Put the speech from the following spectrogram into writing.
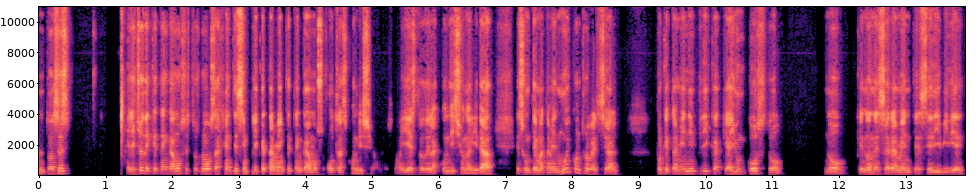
Entonces, el hecho de que tengamos estos nuevos agentes implica también que tengamos otras condiciones. ¿no? Y esto de la condicionalidad es un tema también muy controversial porque también implica que hay un costo, ¿no? Que no necesariamente se divide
